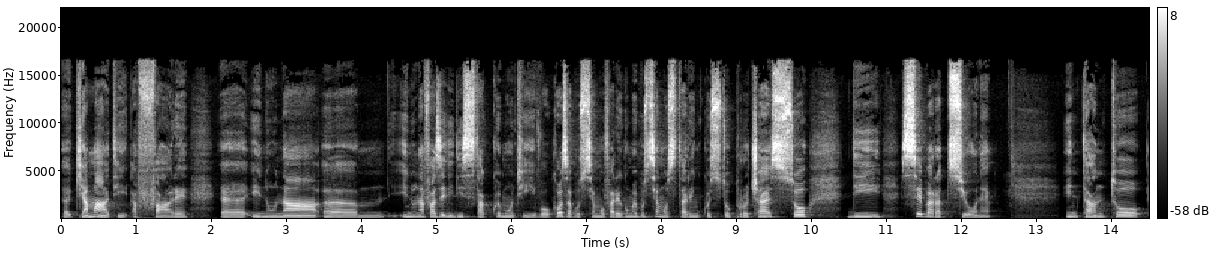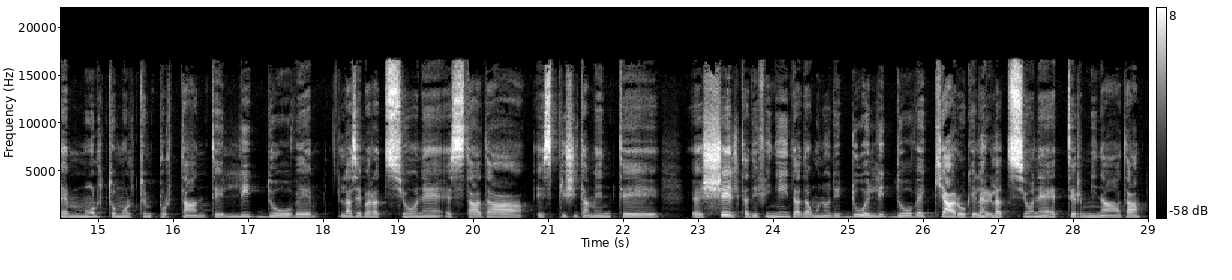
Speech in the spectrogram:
eh, chiamati a fare eh, in, una, ehm, in una fase di distacco emotivo, cosa possiamo fare, come possiamo stare in questo processo di separazione. Intanto è molto molto importante lì dove la separazione è stata esplicitamente eh, scelta, definita da uno dei due, lì dove è chiaro che la relazione è terminata,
